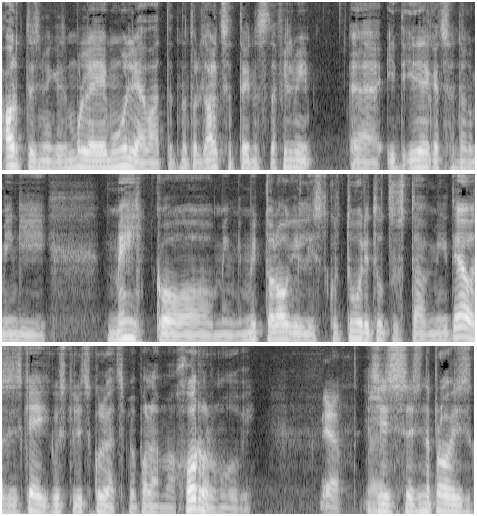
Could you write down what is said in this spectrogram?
arutasimegi, mulle jäi mulje, vaata, et nad olid algselt teinud seda filmi äh, ide- ideega, et see on nagu mingi Mehhiko mingi mütoloogilist kultuuri tutvustav mingi teos ja siis keegi kuskil ütles, kuule, et see peab olema horror movie. jah, ja siis äh, siis nad proovisid,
